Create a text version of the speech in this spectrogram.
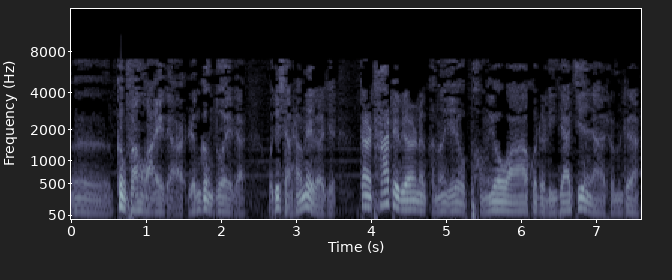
呃更繁华一点，人更多一点，我就想上那边去。但是他这边呢，可能也有朋友啊，或者离家近啊什么这样。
